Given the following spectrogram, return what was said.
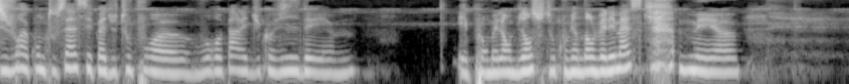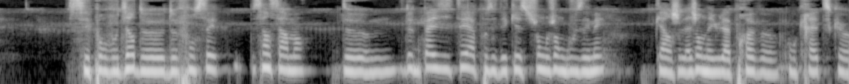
Si je vous raconte tout ça, c'est pas du tout pour euh, vous reparler du Covid et, euh, plomber l'ambiance, surtout qu'on vient d'enlever les masques, mais euh, c'est pour vous dire de, foncer, sincèrement, de, ne pas hésiter à poser des questions aux gens que vous aimez, car là j'en ai eu la preuve concrète que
